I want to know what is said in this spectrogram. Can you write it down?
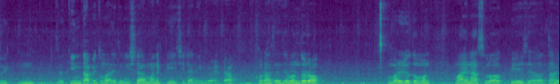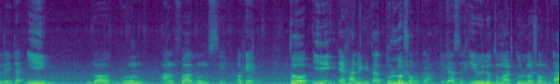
দুই তিন ধাপে তোমার এই জিনিসটা মানে পিএইচটা নির্ণয় একটা করা যায়। যেমন ধরো আমার হইল যেমন মাইনাস লগ পিএইচ তাহলে এটা ই ড গুণ আলফা গুণ সি ওকে তো ই এখানে কি তার তুল্য সংখ্যা, ঠিক আছে? ই হইল তোমার তুল্য সংখ্যা,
